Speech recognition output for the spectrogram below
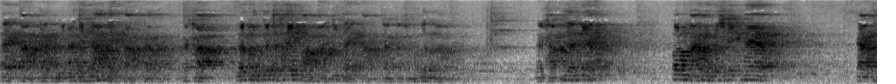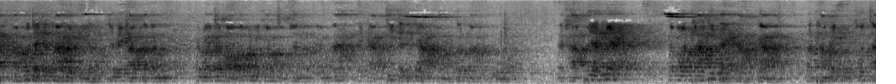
แตกต่างกันมีอาเจนดาแตกต่างกันนะครับ แล้วคุณก็จะให้ความหมายที่แตกต่างกันกับคำว่าต้นไม้นะครับเพราะฉะนั้นเนี่ยต้นไม้มันไม่ใช่แค่การทำความเข้าใจต้นไม้อย่างเดียวใช่ไหมครับ แต่มันกำลังจะบอกว่ามันมีความสัมพันธ์กับอำนาจในการที่จะนิยามความต้นไม้ด้วยนะครับเพราะฉะนั้นเนี่ยกระบวนการที่แตกต่างกัน มันทำให้คุณเข้าใจ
